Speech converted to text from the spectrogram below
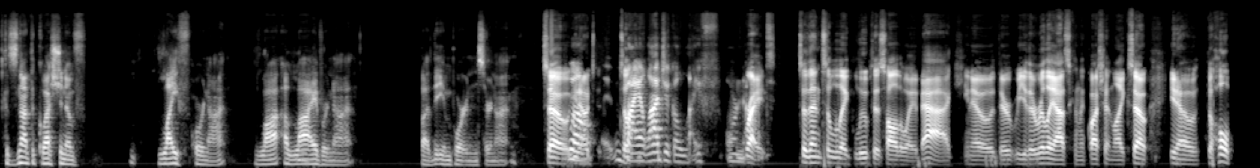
Because it's not the question of life or not, li- alive or not, but the importance or not. so you know well, t- uh, to- biological life or not. Right. so then to like loop this all the way back you know they're they're really asking the question like so you know the whole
